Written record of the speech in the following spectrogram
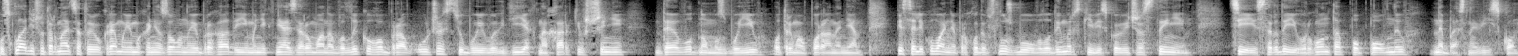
У складі 14-ї окремої механізованої бригади імені князя Романа Великого брав участь у бойових діях на Харківщині, де в одному з боїв отримав поранення. Після лікування проходив службу у Володимирській військовій частині. Цієї середи Ігор Гонта поповнив небесне військо.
